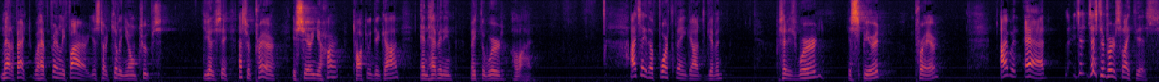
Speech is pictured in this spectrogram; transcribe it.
Matter of fact, we'll have friendly fire. You'll start killing your own troops. You got to say, that's what prayer is sharing your heart, talking with God, and having Him make the Word alive. I'd say the fourth thing God's given we said His Word, His Spirit, prayer. I would add just a verse like this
